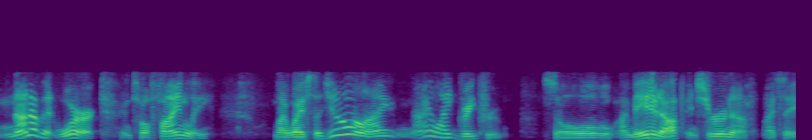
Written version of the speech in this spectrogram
None of it worked until finally my wife said, "You know, I I like grapefruit." So I made it up, and sure enough, I say,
